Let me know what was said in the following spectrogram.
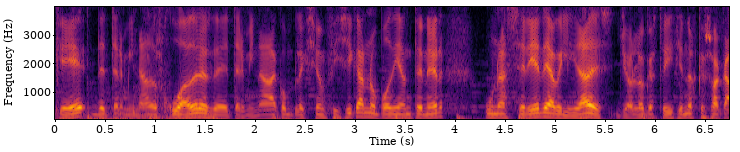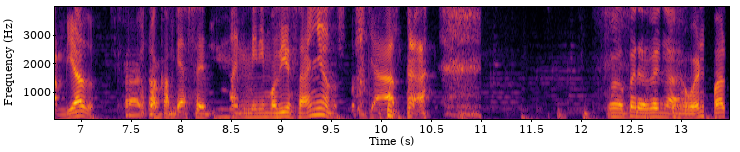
que determinados jugadores de determinada complexión física no podían tener una serie de habilidades. Yo lo que estoy diciendo es que eso ha cambiado. Lo cambié hace mínimo 10 años. Ya, Bueno, Pérez, venga. Pero bueno, vale,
